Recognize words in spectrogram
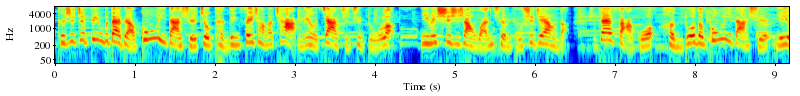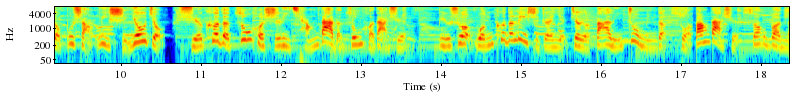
可是这并不代表公立大学就肯定非常的差，没有价值去读了。因为事实上完全不是这样的，在法国很多的公立大学也有不少历史悠久、学科的综合实力强大的综合大学。比如说文科的历史专业就有巴黎著名的索邦大学 （Sorbonne），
